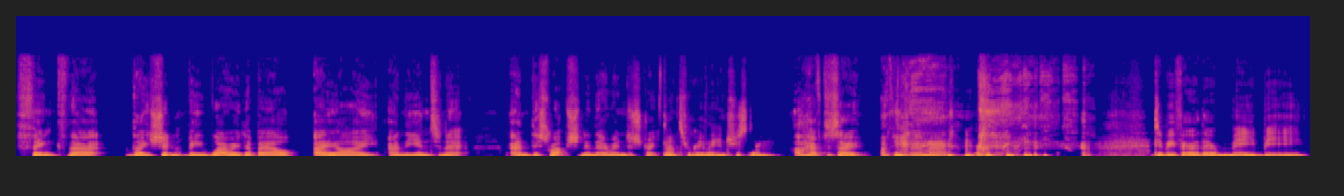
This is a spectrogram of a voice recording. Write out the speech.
think that they shouldn't be worried about AI and the internet and disruption in their industry. That's really interesting. I have to say, I think they're mad. to be fair, there may be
